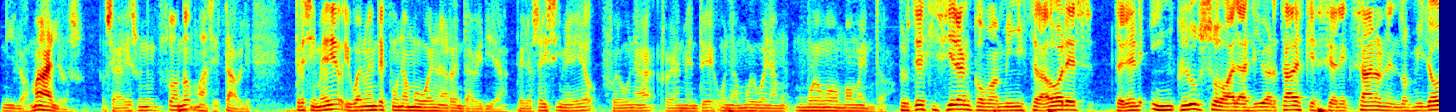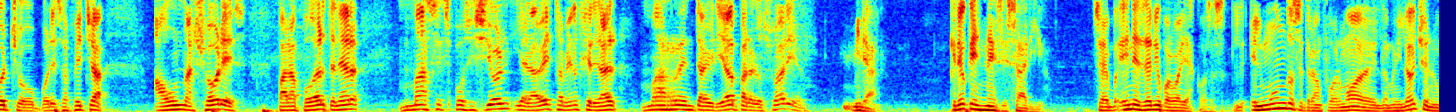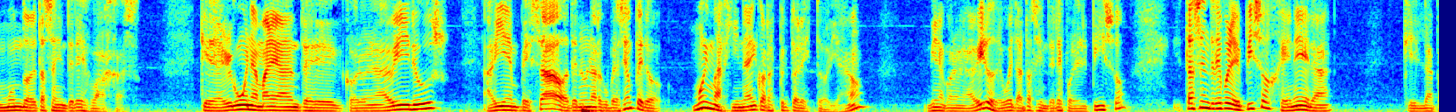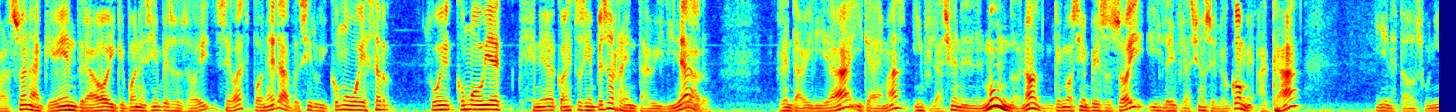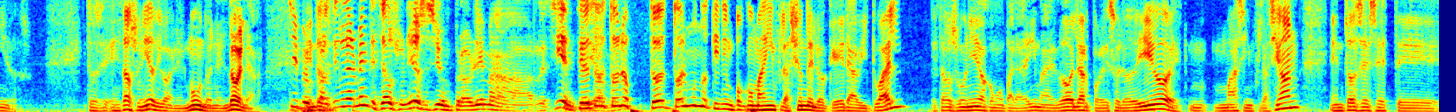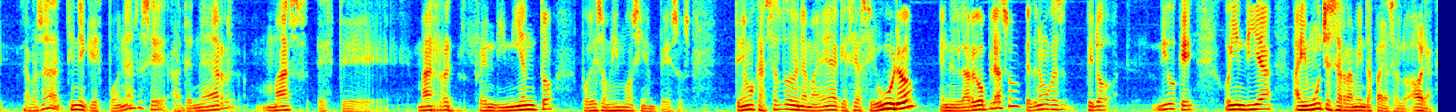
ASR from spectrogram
ni los malos. O sea, es un fondo más estable. Tres y medio igualmente fue una muy buena rentabilidad, pero seis y medio fue una realmente una muy buena muy buen momento. Pero ustedes quisieran como administradores tener incluso a las libertades que se anexaron en 2008 o por esa fecha aún mayores para poder tener más exposición y a la vez también generar más rentabilidad para el usuario. Mira, creo que es necesario. O sea, es necesario por varias cosas. El mundo se transformó desde el 2008 en un mundo de tasas de interés bajas, que de alguna manera antes del coronavirus había empezado a tener una recuperación, pero muy marginal con respecto a la historia, ¿no? Viene coronavirus, de vuelta tasa de interés por el piso. Tasa de interés por el piso genera que la persona que entra hoy, que pone 100 pesos hoy, se va a exponer a decir, ¿y cómo voy a hacer, cómo voy a generar con estos 100 pesos rentabilidad? Claro rentabilidad y que además inflación en el mundo, ¿no? Tengo 100 pesos hoy y la inflación se lo come, acá y en Estados Unidos. Entonces, en Estados Unidos, digo, en el mundo, en el dólar. Sí, pero particularmente Estados Unidos ha sido un problema reciente. Pero todo, todo, el mundo tiene un poco más de inflación de lo que era habitual. Estados Unidos como paradigma de dólar, por eso lo digo, es más inflación. Entonces, este, la persona tiene que exponerse a tener más, este, más rendimiento por esos mismos 100 pesos tenemos que hacerlo de una manera que sea seguro en el largo plazo, pero, tenemos que, pero digo que hoy en día hay muchas herramientas para hacerlo. Ahora,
